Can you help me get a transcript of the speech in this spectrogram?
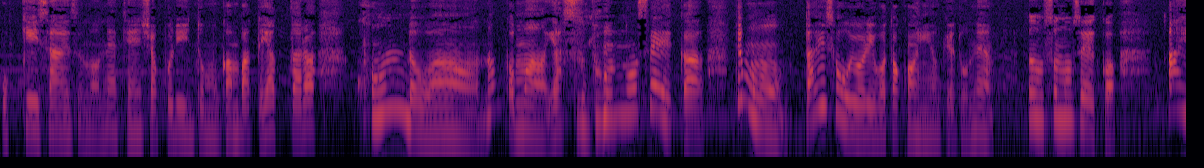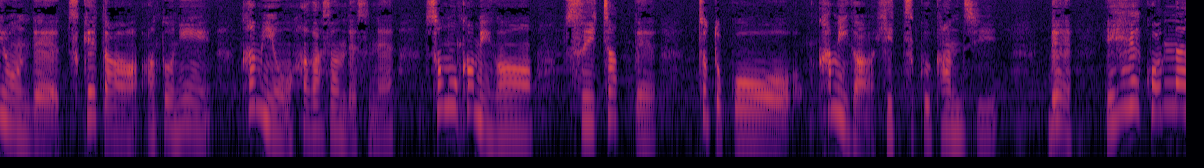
大きいサイズのね転写プリントも頑張ってやったら今度はなんかまあ安本のせいかでもダイソーよりは高いんやけどね。そのせいかアイロンでつけた後に紙を剥がすんですね。その紙がついちゃってちょっとこう紙がひっつく感じでえー、こんな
